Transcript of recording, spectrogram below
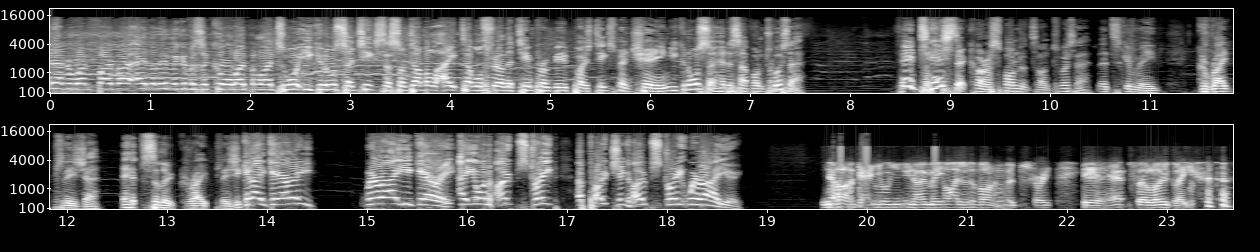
0800 150 Give us a call. Open line talk. You can also text us on double eight double three on the Tempur and Bed Post text machine. You can also hit us up on Twitter. Fantastic correspondence on Twitter. That's given me great pleasure. Absolute great pleasure. G'day, Gary. Where are you, Gary? Are you on Hope Street? Approaching Hope Street? Where are you? No, Daniel, you know me. I live on Hope Street. Yeah, absolutely.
